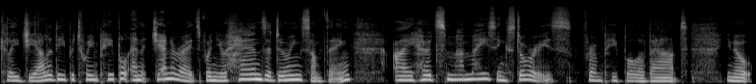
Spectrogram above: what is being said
collegiality between people and it generates when your hands are doing something i heard some amazing stories from people about you know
